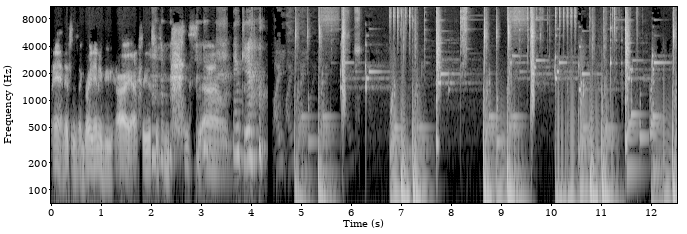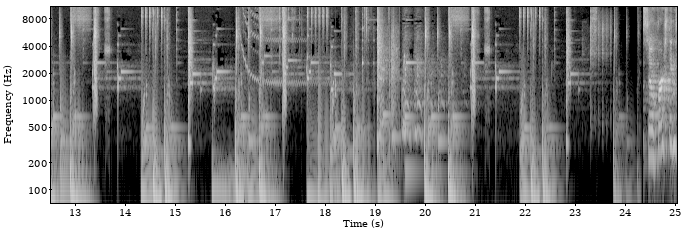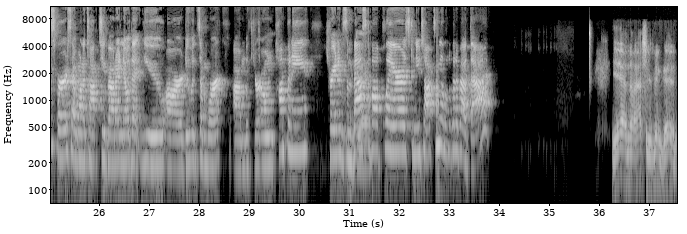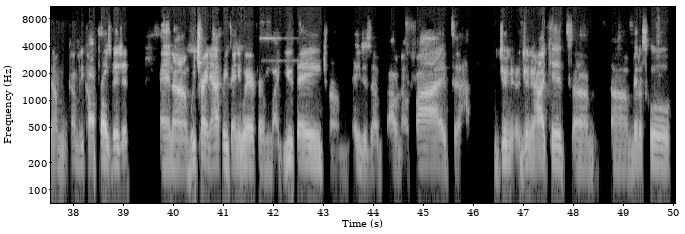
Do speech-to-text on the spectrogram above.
Man, this is a great interview. All right, actually, this is. this, um, Thank you. First things first, I want to talk to you about. I know that you are doing some work um, with your own company, training some basketball yeah. players. Can you talk to me a little bit about that? Yeah, no, actually, it's been good. I'm a company called Pro's Vision, and um, we train athletes anywhere from like youth age, from ages of I don't know five to junior junior high kids, um, um, middle school,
